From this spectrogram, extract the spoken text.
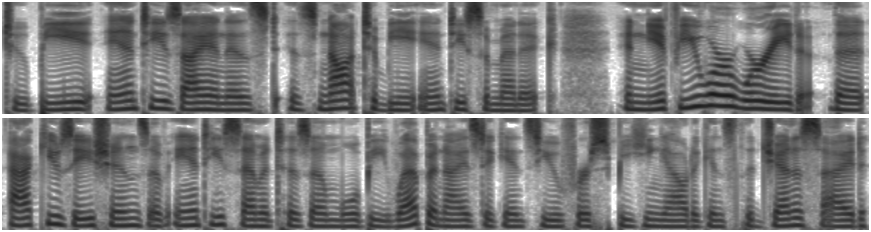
to be anti Zionist is not to be anti Semitic. And if you are worried that accusations of anti Semitism will be weaponized against you for speaking out against the genocide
